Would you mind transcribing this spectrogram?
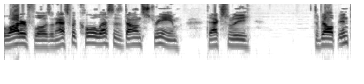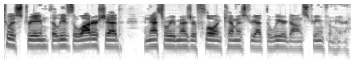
the water flows, and that's what coalesces downstream to actually develop into a stream that leaves the watershed, and that's where we measure flow and chemistry at the weir downstream from here.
